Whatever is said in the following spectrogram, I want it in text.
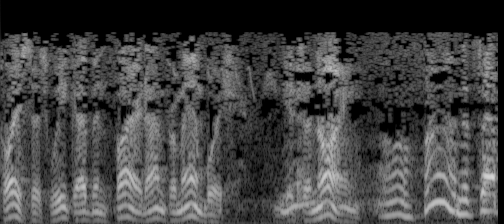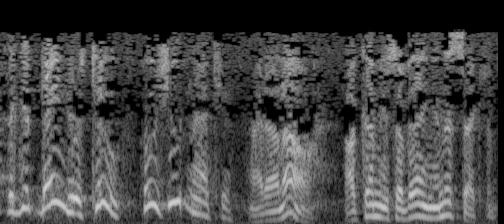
twice this week I've been fired on from ambush. It's Yeah. annoying. Uh-huh, and it's apt to get dangerous, too. Who's shooting at you? I don't know. How come you're surveying in this section?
